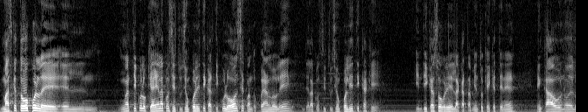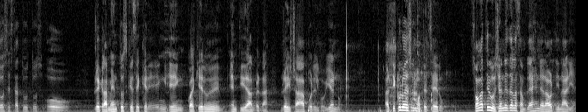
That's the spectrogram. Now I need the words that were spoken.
Más que todo por el- un artículo que hay en la Constitución Política, artículo 11, cuando puedan lo leen, de la Constitución Política, que indica sobre el acatamiento que hay que tener en cada uno de los estatutos o reglamentos que se creen en cualquier eh, entidad, ¿verdad?, registrada por el gobierno. Artículo decimotercero. Son atribuciones de la Asamblea General Ordinaria.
